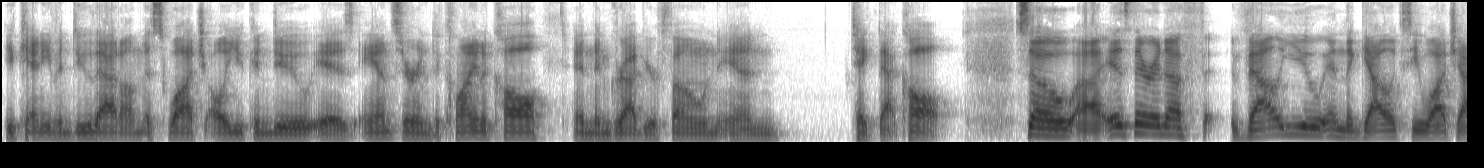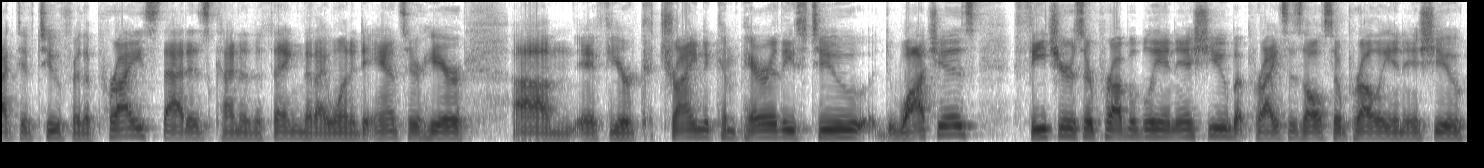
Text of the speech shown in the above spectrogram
You can't even do that on this watch. All you can do is answer and decline a call and then grab your phone and take that call. So, uh, is there enough value in the Galaxy Watch Active 2 for the price? That is kind of the thing that I wanted to answer here. Um, if you're trying to compare these two watches, features are probably an issue, but price is also probably an issue.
